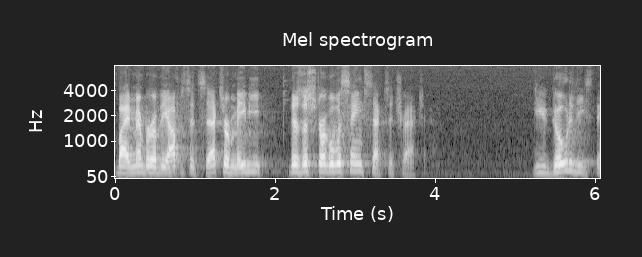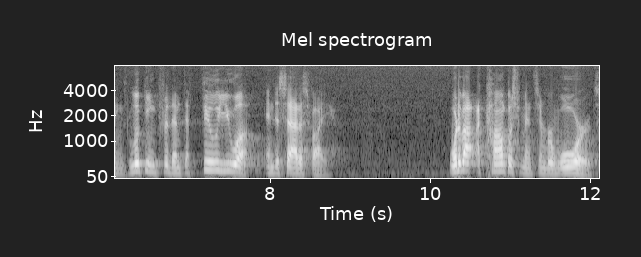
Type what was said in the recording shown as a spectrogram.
by a member of the opposite sex, or maybe there's a struggle with same sex attraction. Do you go to these things looking for them to fill you up and to satisfy you? What about accomplishments and rewards?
